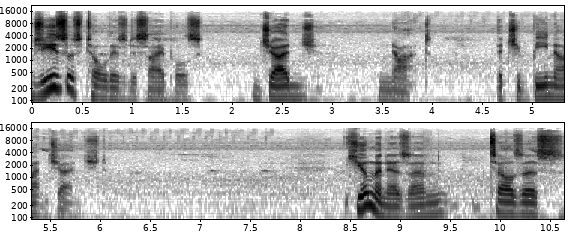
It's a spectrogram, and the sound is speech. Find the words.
Jesus told his disciples, Judge not, that you be not judged. Humanism tells us,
